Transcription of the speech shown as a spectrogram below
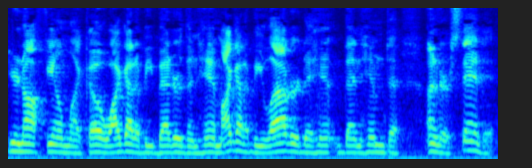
You're not feeling like oh i got to be better than him. I got to be louder to him than him to understand it.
